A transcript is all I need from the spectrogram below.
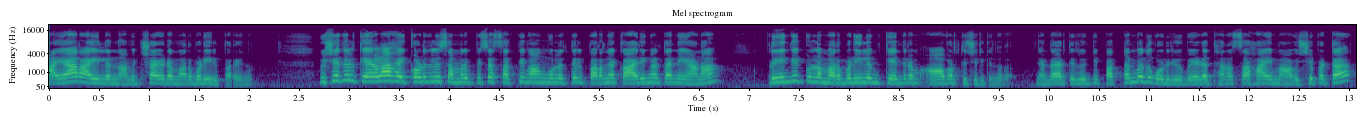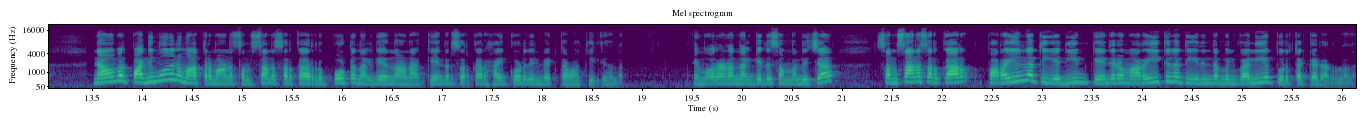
തയ്യാറായില്ലെന്ന് അമിത്ഷായുടെ മറുപടിയിൽ പറയുന്നു. വിഷയത്തിൽ കേരള ഹൈക്കോടതിയിൽ സമർപ്പിച്ച സത്യവാങ്മൂലത്തിൽ പറഞ്ഞ കാര്യങ്ങൾ തന്നെയാണ് പ്രിയങ്കയ്ക്കുള്ള മറുപടിയിലും കേന്ദ്രം ആവർത്തിച്ചിരിക്കുന്നത്. രണ്ടായിരത്തി ഇരുന്നൂറ്റി പത്തൊൻപത് കോടി രൂപയുടെ ധനസഹായം ആവശ്യപ്പെട്ട് നവംബർ പതിമൂന്നിന് മാത്രമാണ് സംസ്ഥാന സർക്കാർ റിപ്പോർട്ട് നൽകിയതെന്നാണ് കേന്ദ്ര സർക്കാർ ഹൈക്കോടതിയിൽ വ്യക്തമാക്കിയിരിക്കുന്നത്. മെമ്മോറാണ്ടം നൽകിയത് സംബന്ധിച്ച് സംസ്ഥാന സർക്കാർ പറയുന്ന തീയതിയും കേന്ദ്രം അറിയിക്കുന്ന തീയതിയും തമ്മിൽ വലിയ പൊരുത്തക്കേടാണുള്ളത്.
